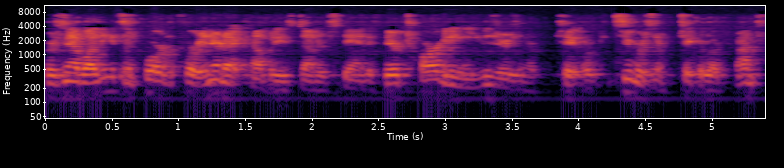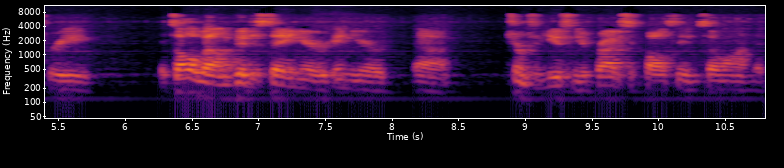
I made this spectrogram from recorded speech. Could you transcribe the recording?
For example, I think it's important for internet companies to understand if they're targeting users in a particular consumers in a particular country, it's all well and good to say in your in your uh, terms of use and your privacy policy and so on that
